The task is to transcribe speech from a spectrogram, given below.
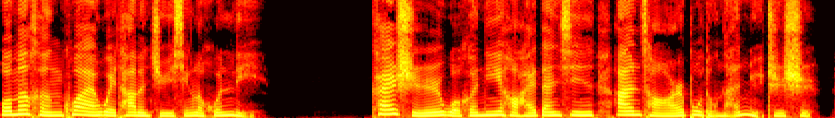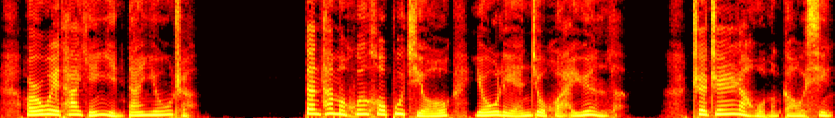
我们很快为他们举行了婚礼。开始，我和妮浩还担心安草儿不懂男女之事，而为他隐隐担忧着。但他们婚后不久，尤莲就怀孕了，这真让我们高兴。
